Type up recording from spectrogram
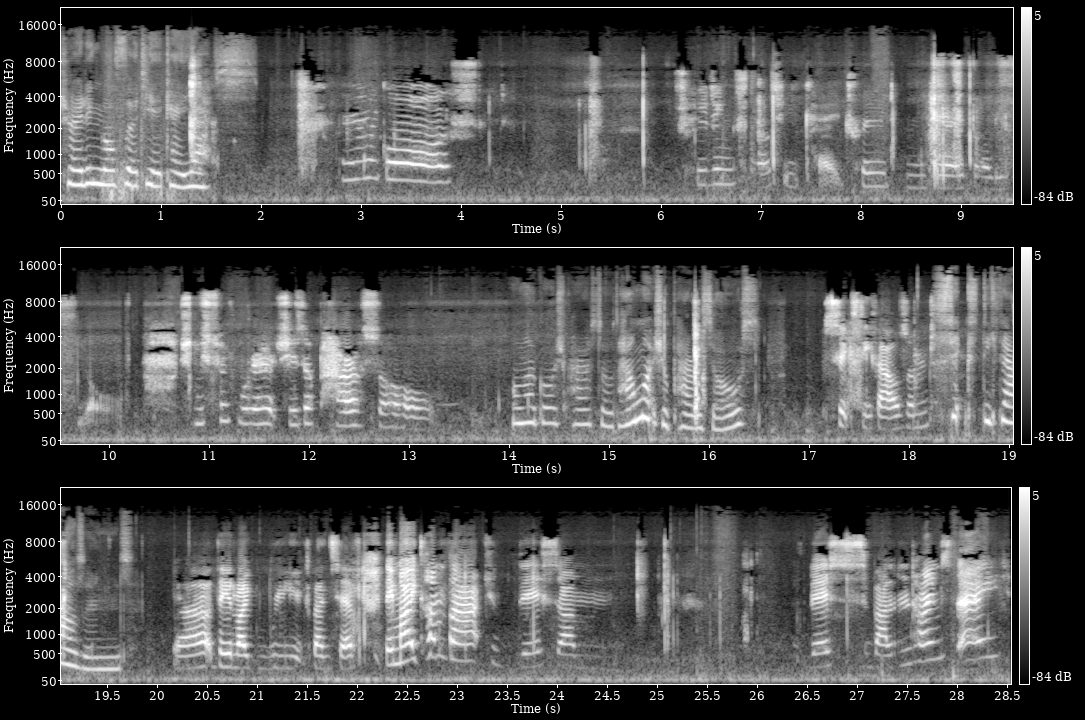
Trading roll 38k, yes. Oh my gosh. Trading thirty k, trading rare dolly. She's so rare. She's a parasol. Oh my gosh, parasols. How much are parasols? Sixty thousand. 60,000. Yeah, they're like really expensive. They might come back this um this Valentine's Day.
